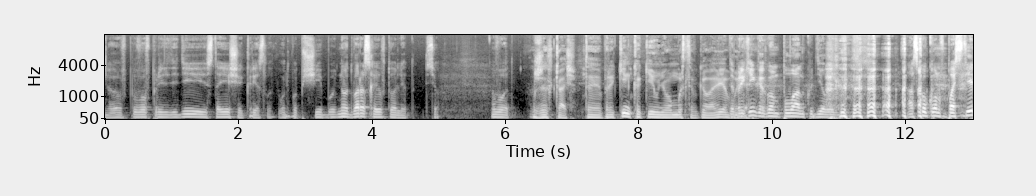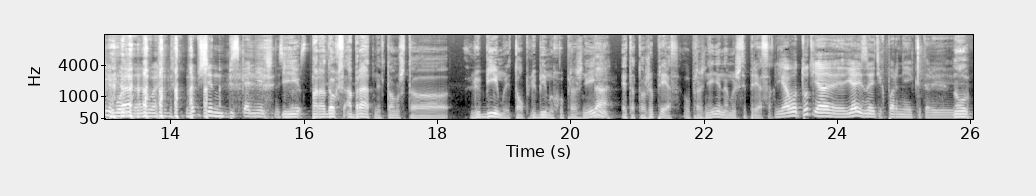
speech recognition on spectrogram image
э, в, во впереди стоящее кресло. Он вообще... Ну, два раза ходил в туалет. Все. Вот. Жесткач. Ты прикинь, какие у него мысли в голове Ты были. прикинь, как он планку делает. А сколько он в постели можно? ну, Вообще бесконечность. И просто. парадокс обратный в том, что любимый топ любимых упражнений Да. это тоже пресс. Упражнения на мышцы пресса. Я вот тут, я, я из-за этих парней, которые... Ну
